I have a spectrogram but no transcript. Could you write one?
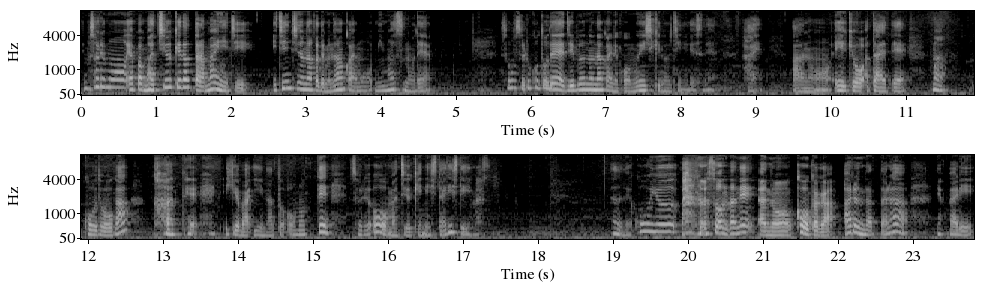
でもそれもやっぱ待ち受けだったら毎日一日の中でも何回も見ますのでそうすることで自分の中にこう無意識のうちにですね、あの影響を与えて、まあ、行動が変わっていけばいいなと思ってそれを待ち受けにしたりしています。なのでこういうあのそんなねあの効果があるんだったらやっぱり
